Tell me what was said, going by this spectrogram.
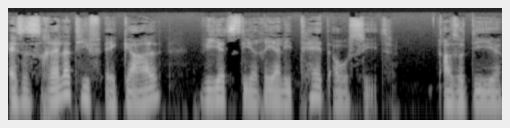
es ist relativ egal, wie jetzt die Realität aussieht. Also die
